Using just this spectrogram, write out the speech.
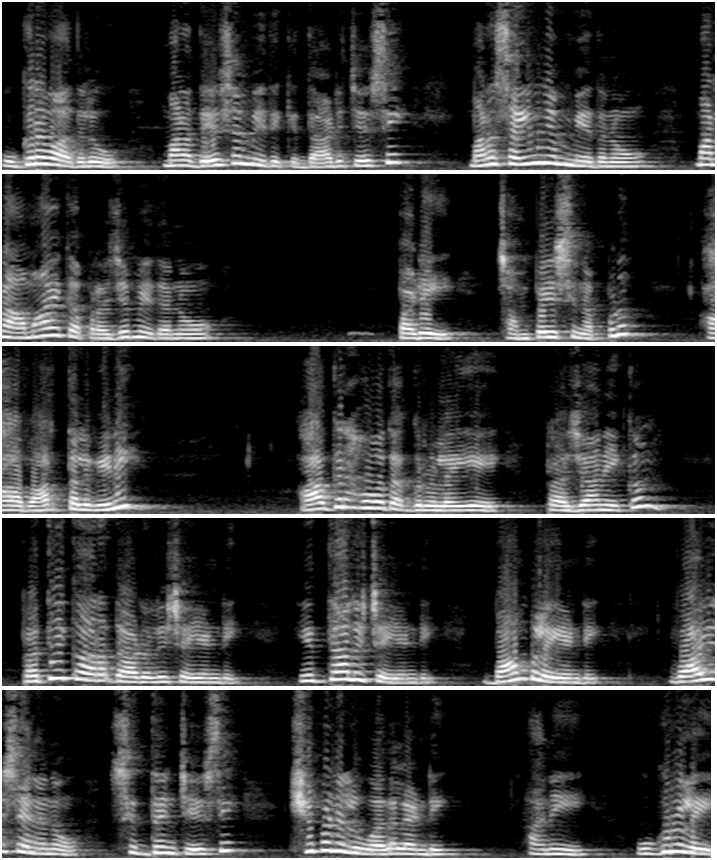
ఉగ్రవాదులు మన దేశం మీదకి దాడి చేసి మన సైన్యం మీదనో మన అమాయక ప్రజ మీదనో పడి చంపేసినప్పుడు ఆ వార్తలు విని ఆగ్రహోదగ్రులయ్యే ప్రజానీకం ప్రతీకార దాడులు చేయండి యుద్ధాలు చేయండి బాంబులేయండి వాయుసేనను సిద్ధం చేసి క్షిపణులు వదలండి అని ఉగ్రులై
